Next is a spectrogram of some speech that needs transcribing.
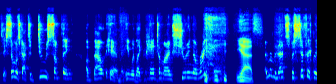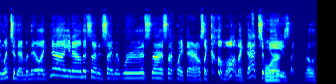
Say someone's got to do something about him, and he would like pantomime shooting a rifle. yes. I remember that specifically went to them, and they're like, "No, you know, that's not incitement. We're that's not it's not quite there." And I was like, "Come on!" Like that to Or- me is like, rel-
